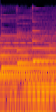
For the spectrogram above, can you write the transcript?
you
